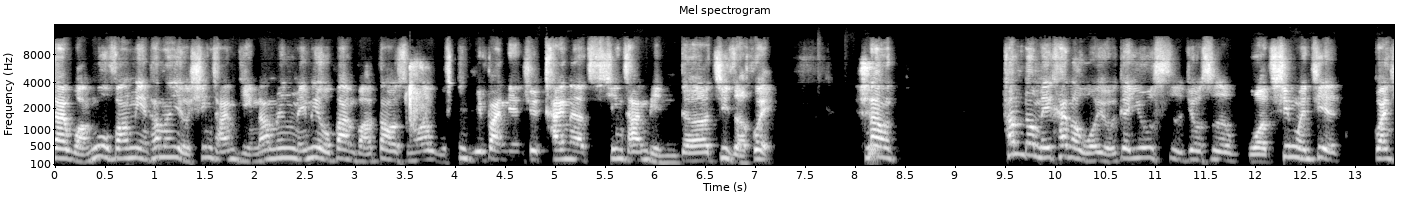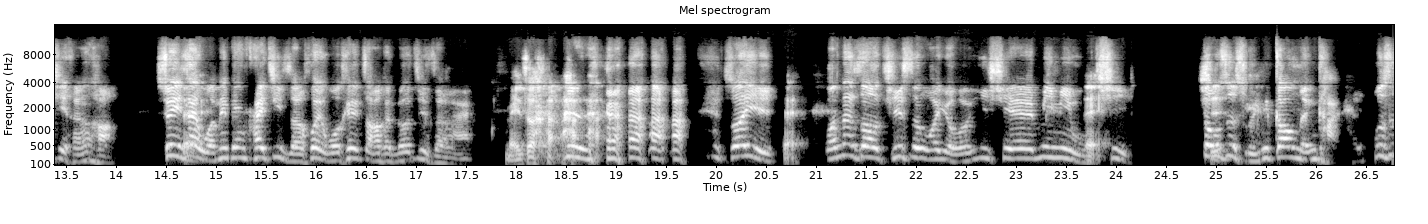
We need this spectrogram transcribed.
在网络方面，他们有新产品，他们没没有办法到什么五星级饭店去开那新产品的记者会，那他们都没看到我有一个优势，就是我新闻界关系很好。所以在我那边开记者会，我可以找很多记者来。没错。所以，我那时候其实我有一些秘密武器，都是属于高门槛，不是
